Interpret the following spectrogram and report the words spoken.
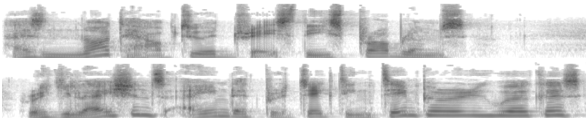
has not helped to address these problems. Regulations aimed at protecting temporary workers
